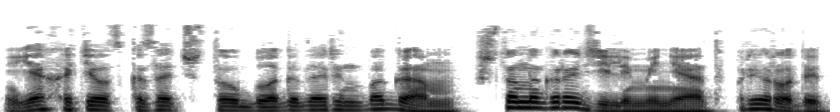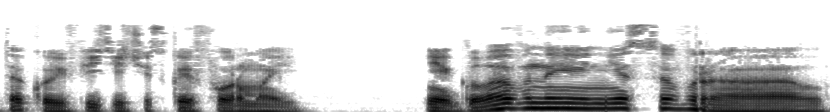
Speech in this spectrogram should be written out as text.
Я хотел сказать, что благодарен богам, что наградили меня от природы такой физической формой. И главное, не соврал.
